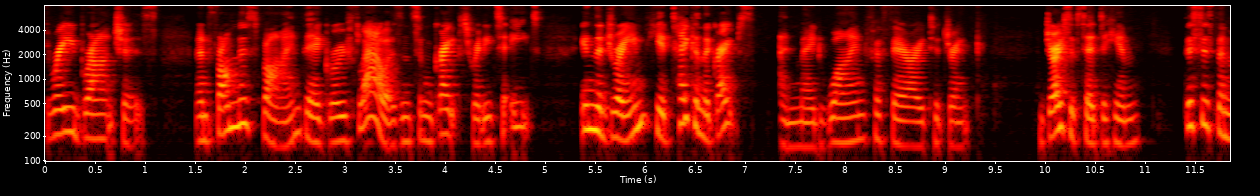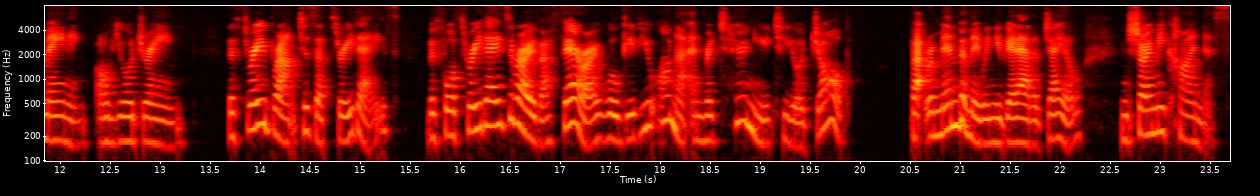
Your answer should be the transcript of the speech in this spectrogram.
three branches, and from this vine there grew flowers and some grapes ready to eat. In the dream, he had taken the grapes and made wine for Pharaoh to drink. Joseph said to him, This is the meaning of your dream. The three branches are three days, before three days are over, Pharaoh will give you honour and return you to your job. But remember me when you get out of jail and show me kindness.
